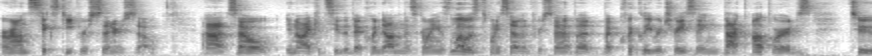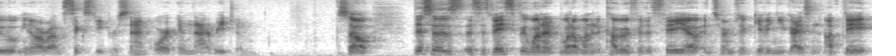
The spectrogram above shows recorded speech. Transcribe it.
around 60% or so. Uh, so, you know, I could see the Bitcoin dominance going as low as 27%, but but quickly retracing back upwards to, you know, around 60% or in that region. So this is this is basically what I, what I wanted to cover for this video in terms of giving you guys an update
